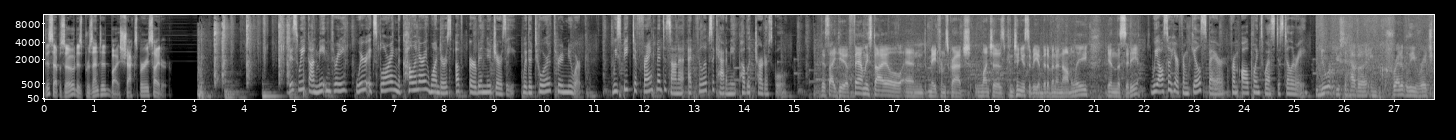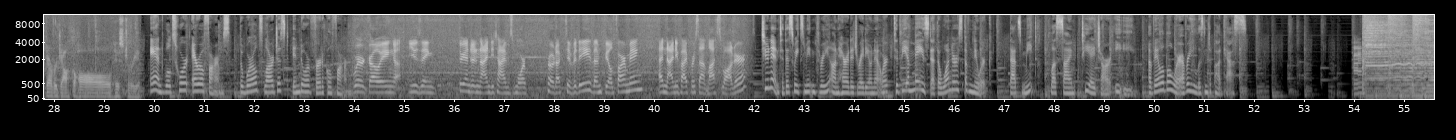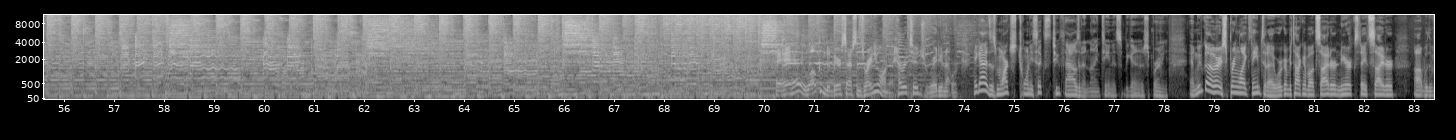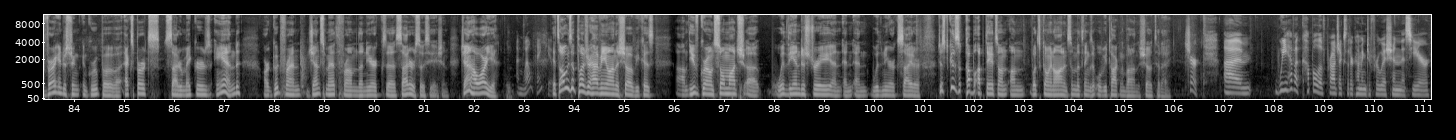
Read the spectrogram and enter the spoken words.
This episode is presented by Shacksbury Cider. This week on Meat and Three, we're exploring the culinary wonders of urban New Jersey with a tour through Newark. We speak to Frank Mentesana at Phillips Academy Public Charter School. This idea of family style and made from scratch lunches continues to be a bit of an anomaly in the city. We also hear from Gil Speyer from All Points West Distillery. Newark used to have an incredibly rich beverage alcohol history. And we'll tour AeroFarms, the world's largest indoor vertical farm. We're growing using 390 times more productivity than field farming and 95% less water. Tune in to this week's Meat and Three on Heritage Radio Network to be amazed at the wonders of Newark. That's Meet plus sign T H R E E. Available wherever you listen to podcasts. Hey, hey, hey, welcome to Beer Sessions Radio on the Heritage Radio Network. Hey guys, it's March 26th, 2019. It's the beginning of spring. And we've got a very spring like theme today. We're going to be talking about cider, New York State cider, uh, with a very interesting group of uh, experts, cider makers, and our good friend Jen Smith from the New York uh, Cider Association. Jen, how are you? I'm well, thank you. It's always a pleasure having you on the show because um, you've grown so much uh, with the industry and, and, and with New York Cider. Just give us a couple updates on, on what's going on and some of the things that we'll be talking about on the show today. Sure. Um, we have a couple of projects that are coming to fruition this year.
